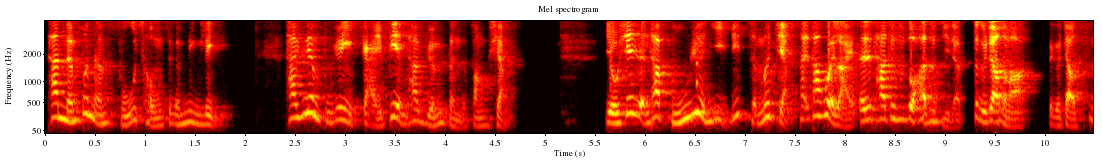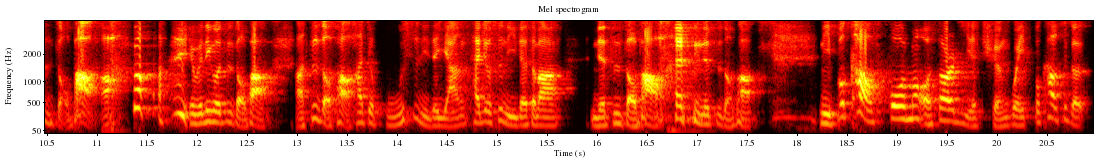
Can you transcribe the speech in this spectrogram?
他能不能服从这个命令？他愿不愿意改变他原本的方向？有些人他不愿意，你怎么讲他他会来，但是他就是做他自己的，这个叫什么？这个叫自走炮啊！有没有听过自走炮啊？自走炮他就不是你的羊，他就是你的什么？你的自走炮，你的自走炮。你不靠 formal authority 的权威，不靠这个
